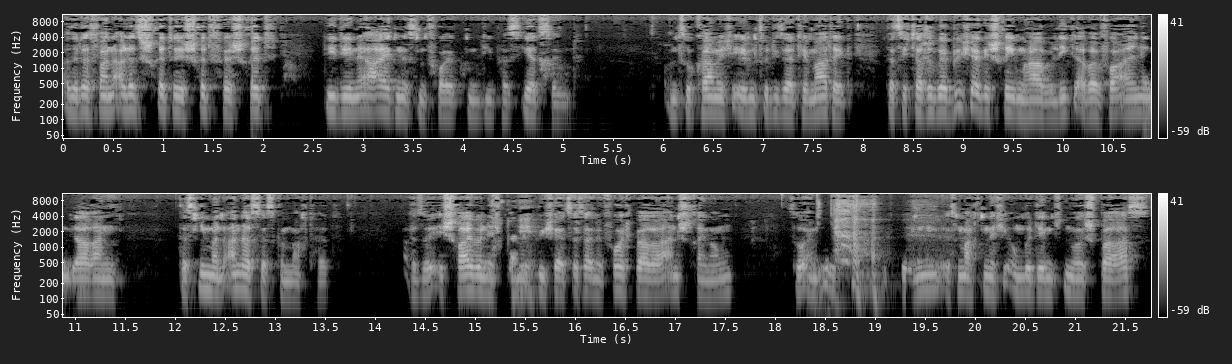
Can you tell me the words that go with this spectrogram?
also das waren alles Schritte, Schritt für Schritt, die den Ereignissen folgten, die passiert sind. Und so kam ich eben zu dieser Thematik. Dass ich darüber Bücher geschrieben habe, liegt aber vor allen Dingen daran, dass niemand anders das gemacht hat. Also ich schreibe nicht gerne okay. Bücher, es ist eine furchtbare Anstrengung, so ein Buch zu lesen. Es macht nicht unbedingt nur Spaß.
